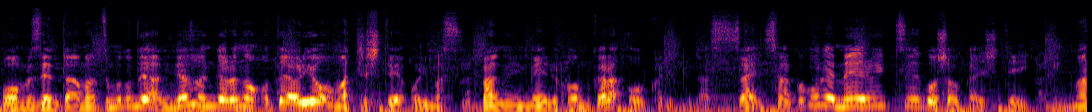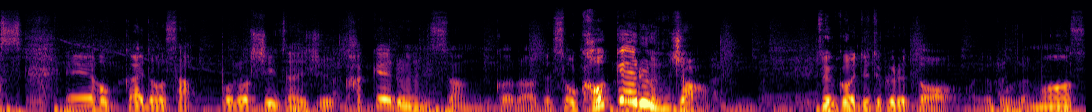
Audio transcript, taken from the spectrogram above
ホームセンター松本では皆さんからのお便りをお待ちしております。番組メールフォームからお送りください。さあここでメール1通ご紹介していきます、えー北海道札幌市在住かけるんさんからです。おかけるんじゃん！前回出てくれた。ありがとうございます、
